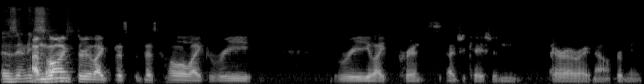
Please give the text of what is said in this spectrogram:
Is there any? I'm songs? going through like this this whole like re re like Prince education era right now for me.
